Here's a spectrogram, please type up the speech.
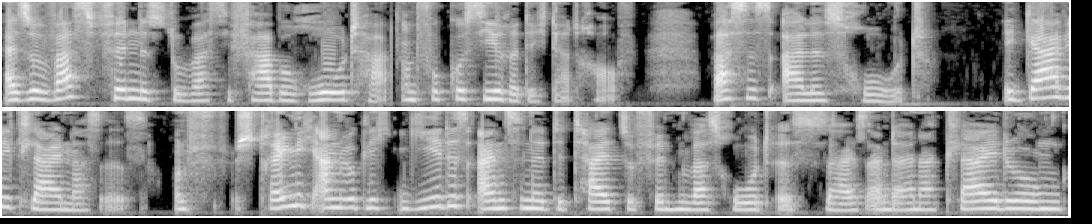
Also was findest du, was die Farbe rot hat und fokussiere dich darauf. Was ist alles rot? Egal wie klein das ist. Und streng dich an, wirklich jedes einzelne Detail zu finden, was rot ist. Sei es an deiner Kleidung,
